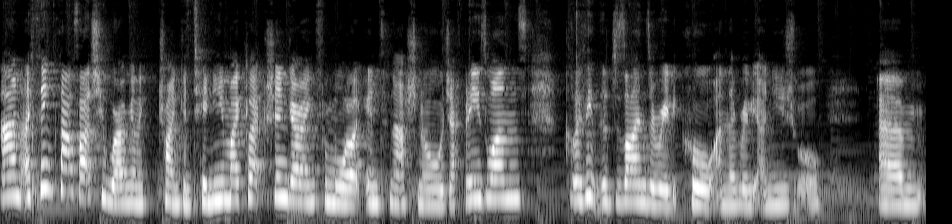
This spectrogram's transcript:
And I think that's actually where I'm going to try and continue my collection, going for more like international Japanese ones, because I think the designs are really cool and they're really unusual. Um,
